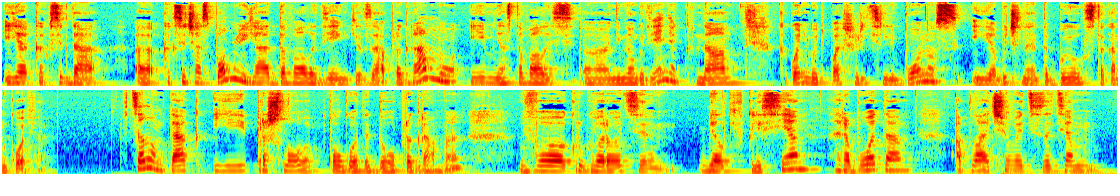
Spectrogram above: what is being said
И я, как всегда, э, как сейчас помню, я отдавала деньги за программу, и мне оставалось э, немного денег на какой-нибудь поощрительный бонус, и обычно это был стакан кофе. В целом так и прошло полгода до программы. В круговороте белки в колесе, работа, оплачивать затем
